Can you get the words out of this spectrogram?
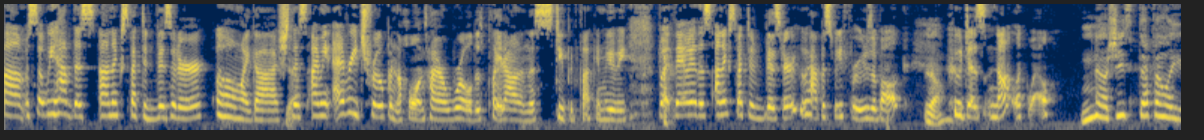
Um, so we have this unexpected visitor. Oh my gosh. This, I mean, every trope in the whole entire world is played out in this stupid fucking movie. But they have this unexpected visitor who happens to be Fairuza Balk, Yeah. who does not look well. No, she's definitely.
